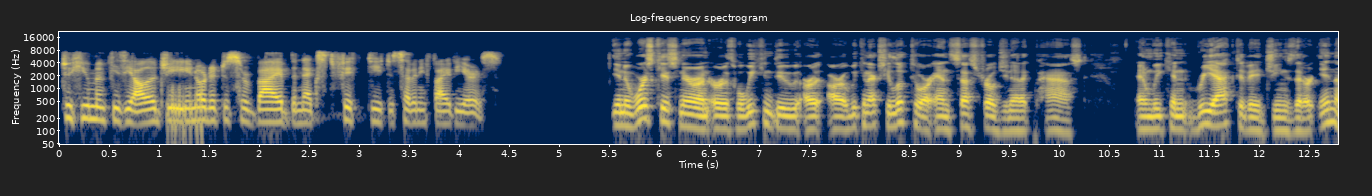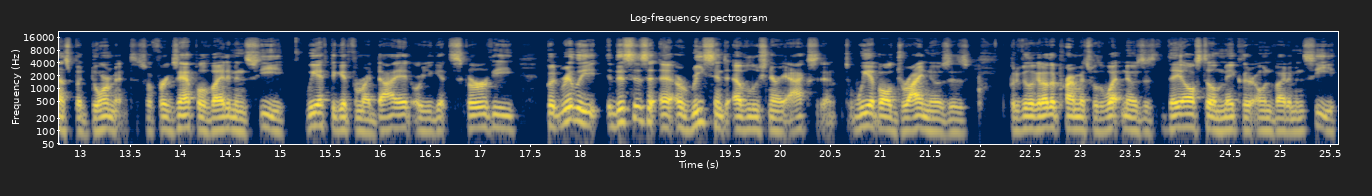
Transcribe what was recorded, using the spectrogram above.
to human physiology in order to survive the next 50 to 75 years? In a worst case scenario on Earth, what we can do are, are we can actually look to our ancestral genetic past and we can reactivate genes that are in us but dormant. So, for example, vitamin C, we have to get from our diet, or you get scurvy. But really, this is a, a, recent evolutionary accident. We have all dry noses, but if you look at other primates with wet noses, they all still make their own vitamin C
